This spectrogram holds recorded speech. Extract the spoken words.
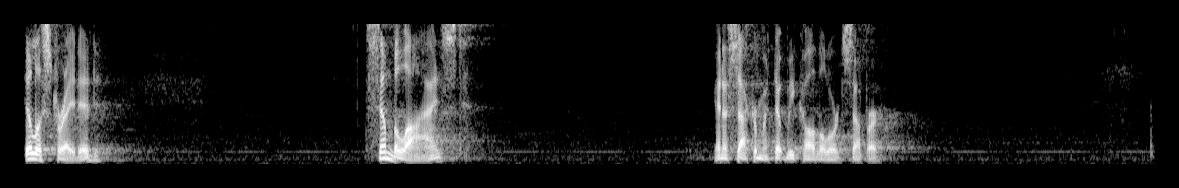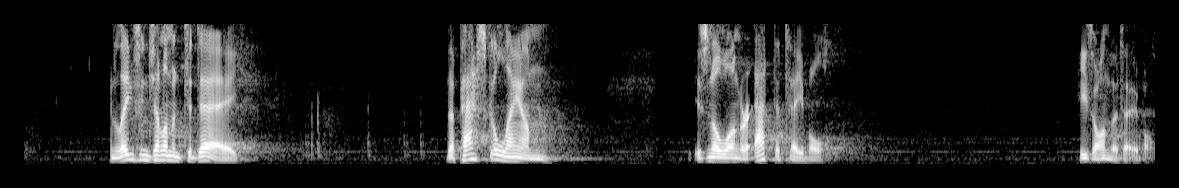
illustrated, symbolized in a sacrament that we call the Lord's Supper. And, ladies and gentlemen, today, the paschal lamb is no longer at the table He's on the table.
